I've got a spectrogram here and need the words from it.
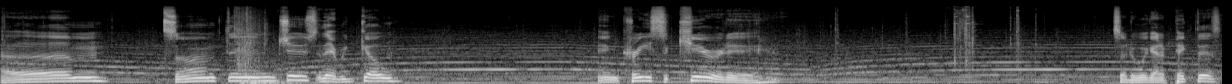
Um, something juice. There we go. Increase security. So do we gotta pick this?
